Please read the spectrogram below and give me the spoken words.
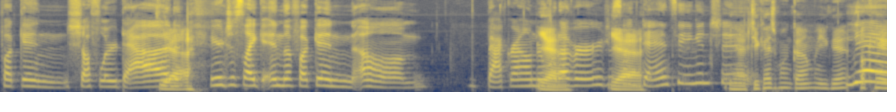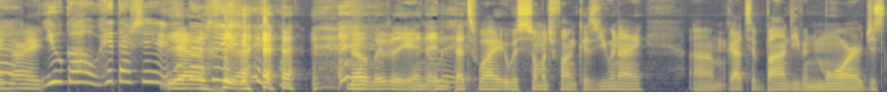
fucking shuffler dad. Yeah. You're just like in the fucking um background or Yeah. whatever, just Yeah. like dancing and shit. yeah. Do you guys want gum? Are you good? Yeah, Okay. All right. You go hit that shit. yeah, hit that shit. yeah. no, literally, and and that's why it was so much fun because you and I um, got to bond even more, just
